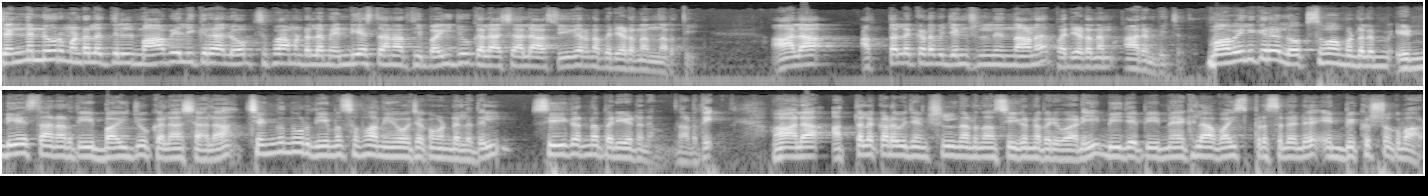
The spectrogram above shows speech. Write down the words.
ചെങ്ങന്നൂർ മണ്ഡലത്തിൽ മാവേലിക്കര ലോക്സഭാ മണ്ഡലം എൻ ഡി എ സ്ഥാനാർത്ഥി ബൈജു കലാശാല സ്വീകരണ പര്യടനം നടത്തി. ആല അത്തലക്കടവ് ജംഗ്ഷനിൽ നിന്നാണ് പര്യടനം ആരംഭിച്ചത്. മാവേലിക്കര ലോക്സഭാ മണ്ഡലം എൻ ഡി എ സ്ഥാനാർത്ഥി ബൈജു കലാശാല ചെങ്ങന്നൂർ നിയമസഭാ നിയോജക മണ്ഡലത്തിൽ സ്വീകരണ പര്യടനം നടത്തി. ആല അത്തലക്കടവ് ജംഗ്ഷനിൽ നടന്ന സ്വീകരണ പരിപാടി ബി ജെ പി മേഖലാ vice president N B Krishnakumar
